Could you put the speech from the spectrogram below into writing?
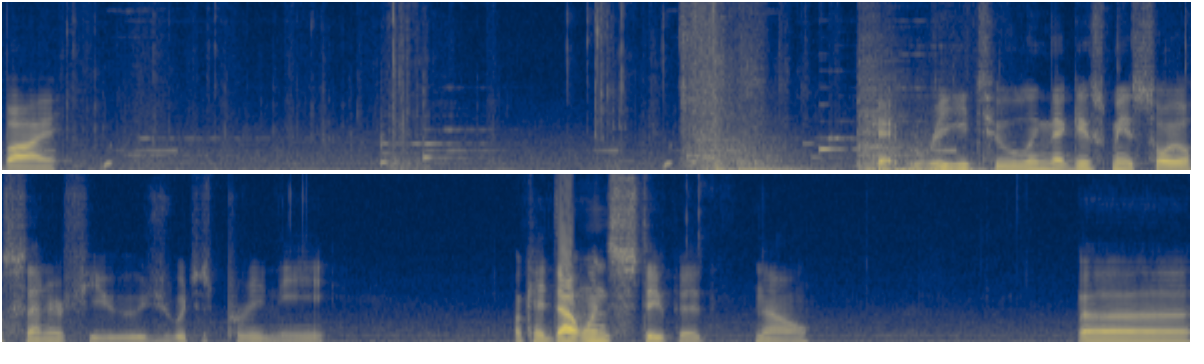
Bye. Okay, retooling, that gives me a soil centrifuge, which is pretty neat. Okay, that one's stupid. No. Uh,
